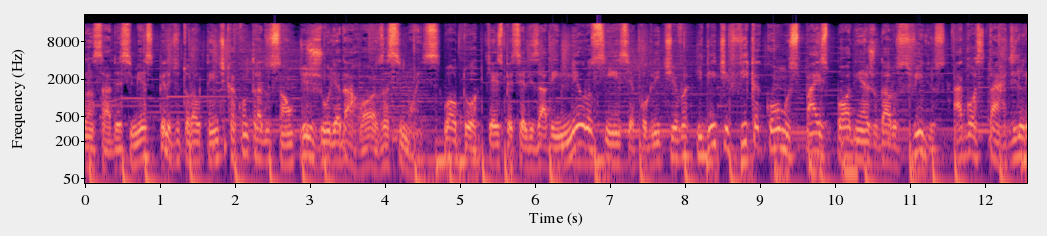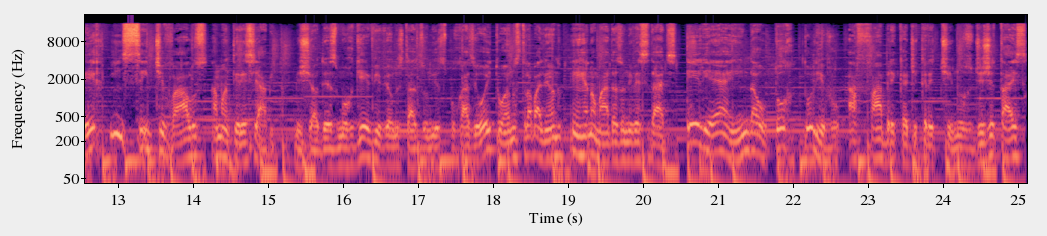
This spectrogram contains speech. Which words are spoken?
lançado esse mês pela editora Autêntica com tradução de Júlia da Rosa Simões. O autor, que é especializado em neurociência cognitiva, identifica como os pais podem ajudar os filhos a gostar de ler e incentivá-los a manter esse hábito. Michel Desmourguet viveu nos Estados Unidos por quase oito anos trabalhando em renomadas universidades. Ele é ainda autor do livro A Fábrica de Cretinos Digitais:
